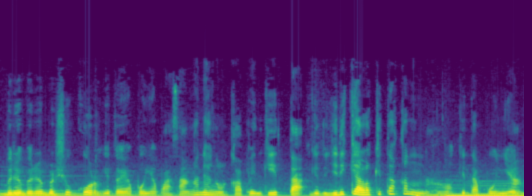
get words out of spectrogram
benar-benar bersyukur gitu ya punya pasangan yang lengkapin kita gitu. Jadi kalau kita kenal kita punya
